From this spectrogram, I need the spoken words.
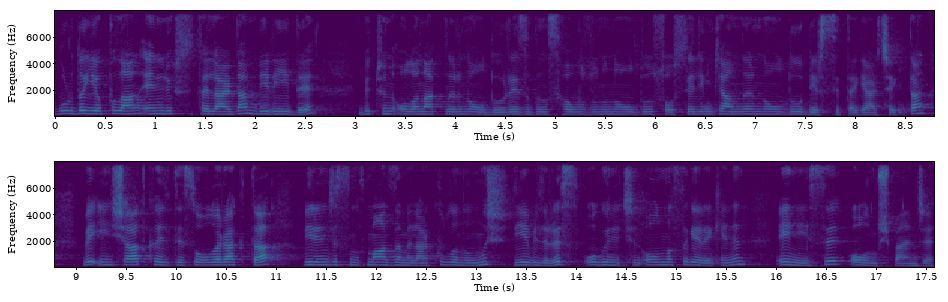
Burada yapılan en lüks sitelerden biriydi. Bütün olanakların olduğu, residence havuzunun olduğu, sosyal imkanların olduğu bir site gerçekten. Ve inşaat kalitesi olarak da birinci sınıf malzemeler kullanılmış diyebiliriz. O gün için olması gerekenin en iyisi olmuş bence.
